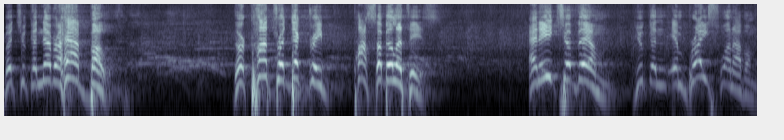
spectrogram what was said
but you can never have both. They're contradictory possibilities. And each of them, you can embrace one of them,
